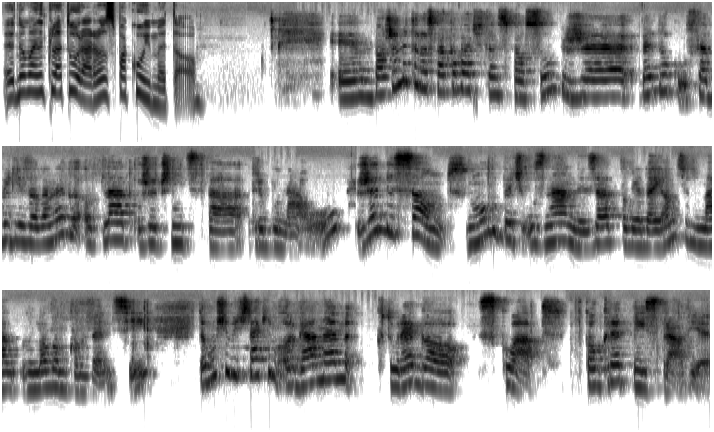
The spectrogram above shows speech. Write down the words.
e, nomenklatura? Rozpakujmy to. Możemy to rozpakować w ten sposób, że według ustabilizowanego od lat orzecznictwa Trybunału, żeby sąd mógł być uznany za odpowiadający wymogom konwencji, to musi być takim organem, którego skład w konkretnej sprawie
